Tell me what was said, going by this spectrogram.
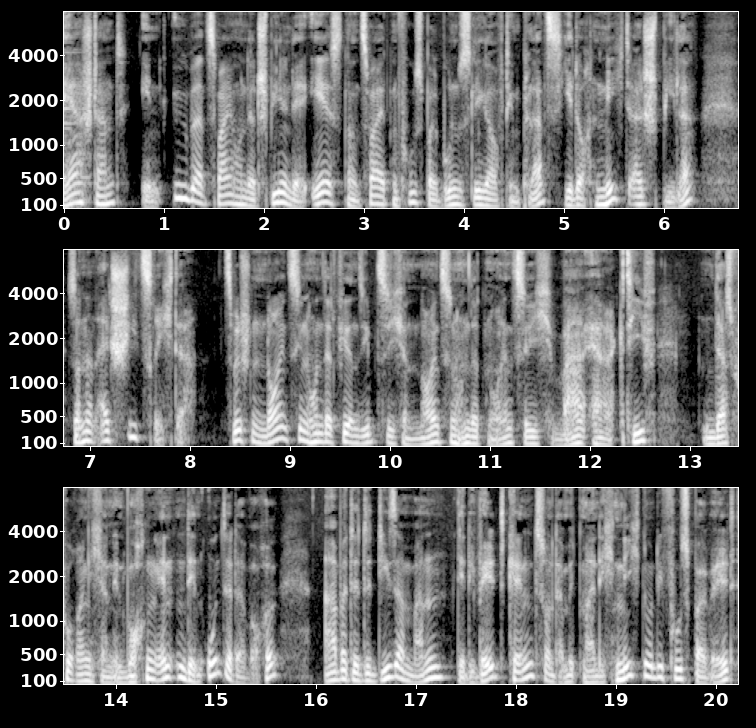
Der stand in über 200 Spielen der ersten und zweiten Fußball-Bundesliga auf dem Platz, jedoch nicht als Spieler, sondern als Schiedsrichter. Zwischen 1974 und 1990 war er aktiv, das vorrangig an den Wochenenden, denn unter der Woche arbeitete dieser Mann, der die Welt kennt, und damit meine ich nicht nur die Fußballwelt,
